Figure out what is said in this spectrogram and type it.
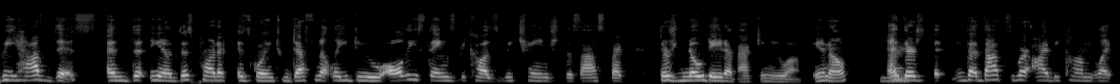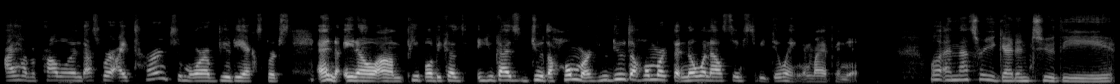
we have this and th- you know this product is going to definitely do all these things because we changed this aspect there's no data backing you up you know right. and there's eh, that that's where i become like i have a problem and that's where i turn to more of beauty experts and you know um, people because you guys do the homework you do the homework that no one else seems to be doing in my opinion well, and that's where you get into the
